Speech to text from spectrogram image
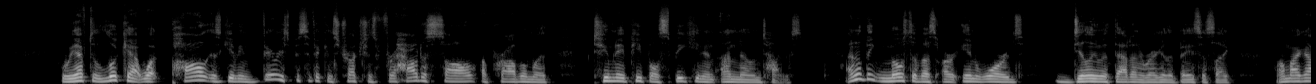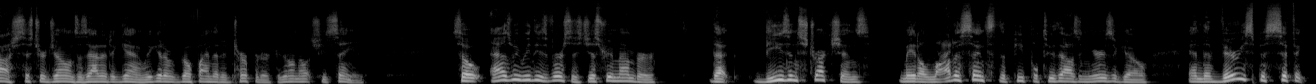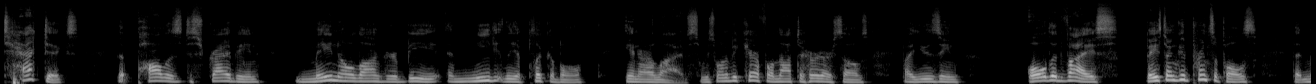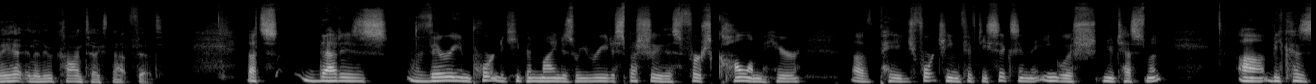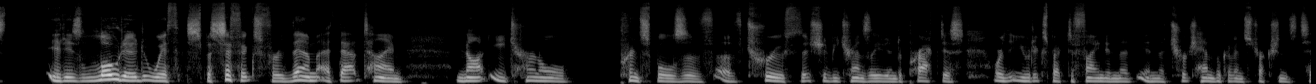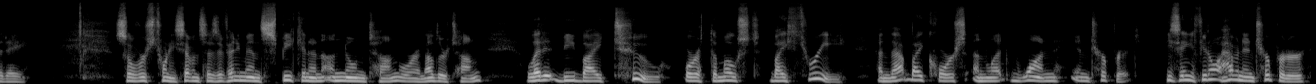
We have to look at what Paul is giving very specific instructions for how to solve a problem with too many people speaking in unknown tongues. I don't think most of us are in wards dealing with that on a regular basis, like, oh my gosh, Sister Jones is at it again. We got to go find that interpreter because we don't know what she's saying. So as we read these verses, just remember that these instructions made a lot of sense to the people 2,000 years ago, and the very specific tactics that Paul is describing may no longer be immediately applicable in our lives. So we just want to be careful not to hurt ourselves by using old advice based on good principles that may in a new context not fit. That's that is very important to keep in mind as we read, especially this first column here of page 1456 in the English New Testament, uh, because it is loaded with specifics for them at that time, not eternal principles of, of truth that should be translated into practice or that you would expect to find in the, in the church handbook of instructions today. So, verse 27 says, If any man speak in an unknown tongue or another tongue, let it be by two, or at the most by three, and that by course, and let one interpret. He's saying if you don't have an interpreter,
